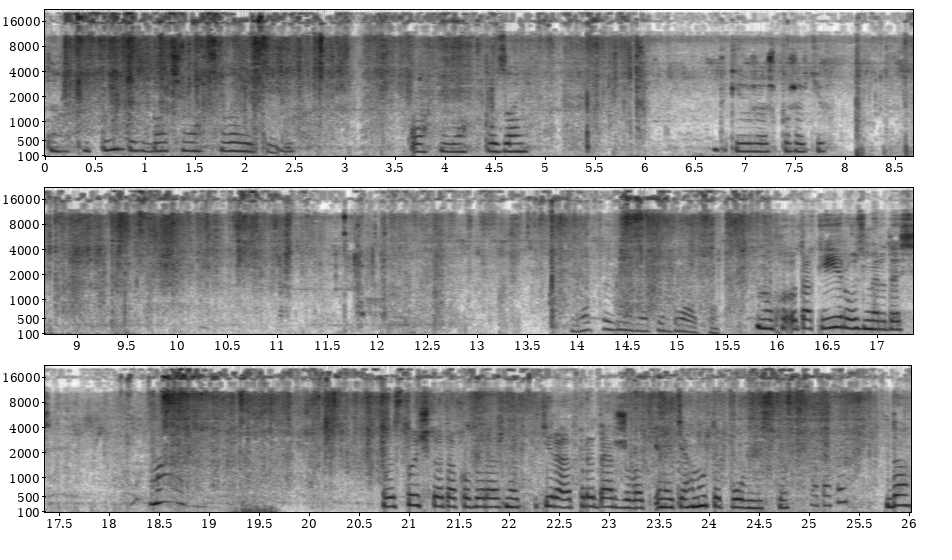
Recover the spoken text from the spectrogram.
Так, і тут десь бачила великий був. О, є пузань. Такий вже аж пожовтів. Як ти знову тут брати? Ну, отакий розмір десь. Мама. Листочки отак обережно Кіра, придержувати і не тягнути повністю. Вот такой? Да.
